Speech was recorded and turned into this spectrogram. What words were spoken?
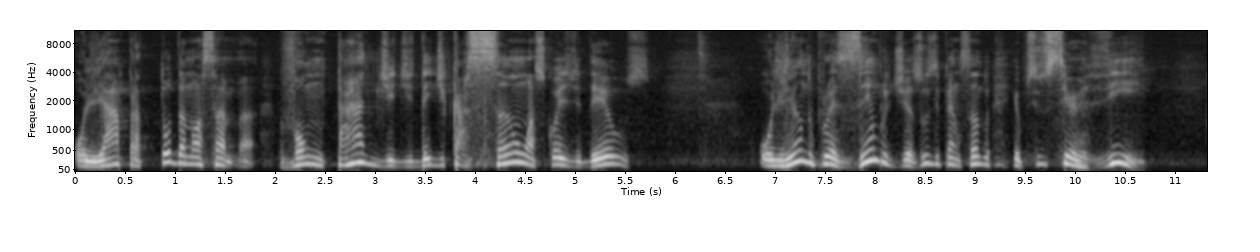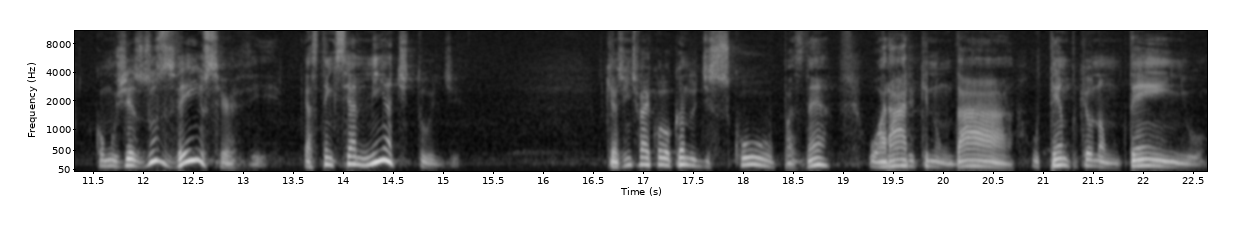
olhar para toda a nossa ah, vontade de dedicação às coisas de Deus, olhando para o exemplo de Jesus e pensando, eu preciso servir como Jesus veio servir. Essa tem que ser a minha atitude. Que a gente vai colocando desculpas, né? O horário que não dá, o tempo que eu não tenho,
